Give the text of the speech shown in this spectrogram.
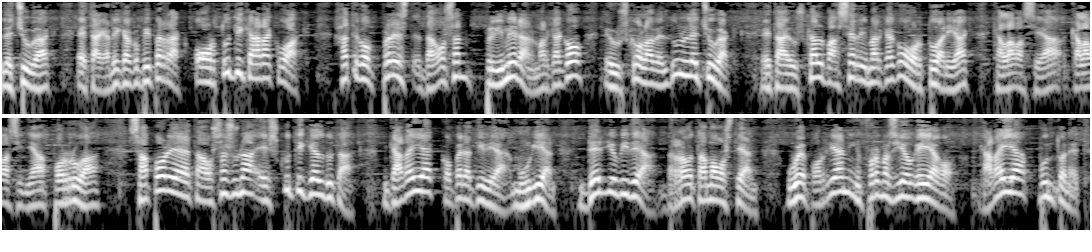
letxugak eta garrikako piperrak, hortutik harakoak. Jateko prest dagozan primeran markako eusko labeldun letxugak. Eta euskal baserri markako hortuariak, kalabazea, kalabazina, porrua, zaporea eta osasuna eskutik helduta. Garaia kooperatibea, mungian, derio bidea, berrota magostean. Web horrian informazio gehiago. Garaia.net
